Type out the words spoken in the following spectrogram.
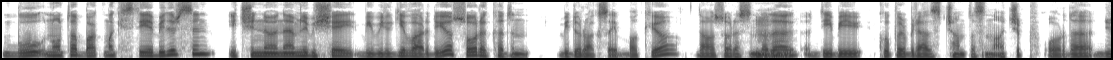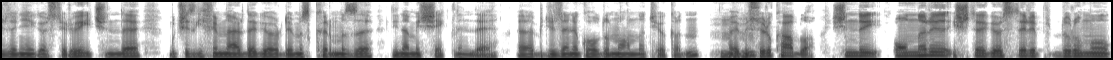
bu nota bakmak isteyebilirsin. İçinde önemli bir şey, bir bilgi var diyor. Sonra kadın bir duraksayıp bakıyor. Daha sonrasında Hı da. D.B. Cooper biraz çantasını açıp orada düzeniyi gösteriyor. İçinde bu çizgi filmlerde gördüğümüz kırmızı dinamit şeklinde e, bir düzenek olduğunu anlatıyor kadın Hı ve bir sürü kablo. Şimdi onları işte gösterip durumu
